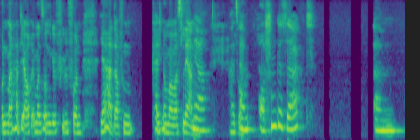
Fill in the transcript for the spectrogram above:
und man hat ja auch immer so ein Gefühl von, ja, davon kann ich noch mal was lernen. Ja, also. Ähm, offen gesagt, ähm,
